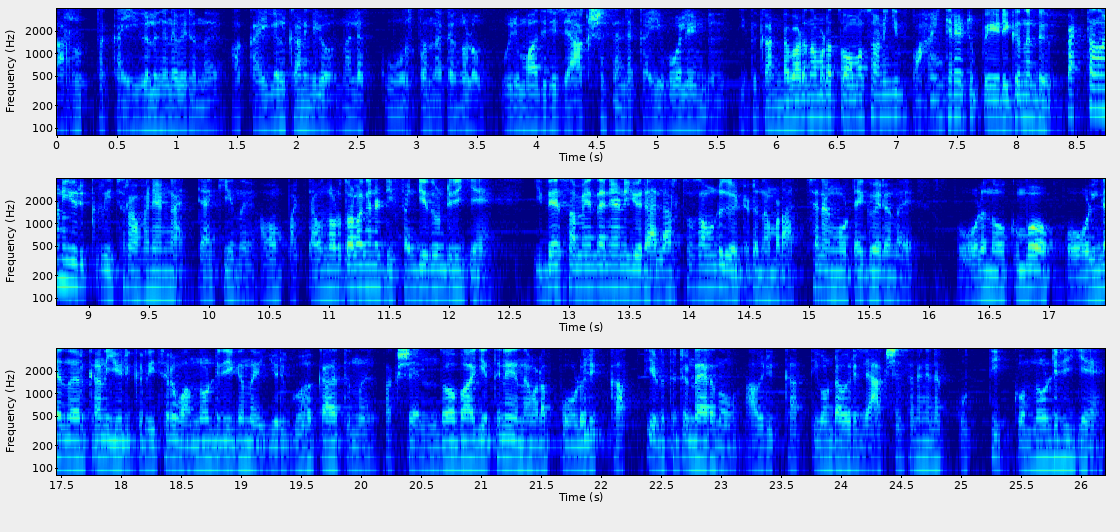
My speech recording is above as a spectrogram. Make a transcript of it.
കറുത്ത കൈകൾ ഇങ്ങനെ വരുന്നത്. ആ കൈകൾക്കാണെങ്കിലോ നല്ല കൂർത്ത നഖങ്ങളും ഒരുമാതിരി രാക്ഷസന്റെ കൈ പോലെയുണ്ട്. ഇത് കണ്ടപാട് നമ്മുടെ തോമസ് ആണെങ്കിൽ ഭയങ്കരമായിട്ട് പേടിക്കുന്നുണ്ട്. പെട്ടെന്നാണ് ഈ ഒരു ക്രീച്ചർ അവനെ അങ്ങ് അറ്റാക്ക് ചെയ്യുന്നത്. അവൻ പറ്റാവുന്നിടത്തോളം ഇങ്ങനെ ഡിഫെൻഡ് ചെയ്തുകൊണ്ടിരിക്കുക ഇതേ സമയം തന്നെയാണ് ഈ ഒരു അലർച്ച സൗണ്ട് കേട്ടിട്ട് നമ്മുടെ അച്ഛൻ അങ്ങോട്ടേക്ക് വരുന്നത്. പോൾ നോക്കുമ്പോൾ പോളിന്റെ നേർക്കാണ് ഈ ഒരു ക്രീച്ചർ വന്നുകൊണ്ടിരിക്കുന്നത് ഈ ഒരു ഗുഹക്കകത്ത് നിന്ന് പക്ഷേ എന്തോ ഭാഗ്യത്തിന് നമ്മുടെ പോൾ ഒരു കത്തി എടുത്തിട്ടുണ്ടായിരുന്നു. ആ ഒരു കത്തി കൊണ്ട് ആ ഒരു രാക്ഷസൻ അങ്ങനെ കുത്തി കൊന്നുകൊണ്ടിരിക്കുക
